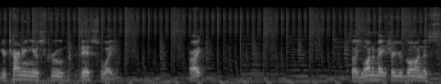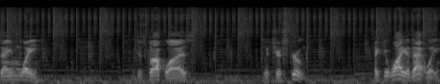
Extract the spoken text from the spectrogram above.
you're turning your screw this way. All right, so you want to make sure you're going the same way, which is clockwise, with your screw. Take your wire that way.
